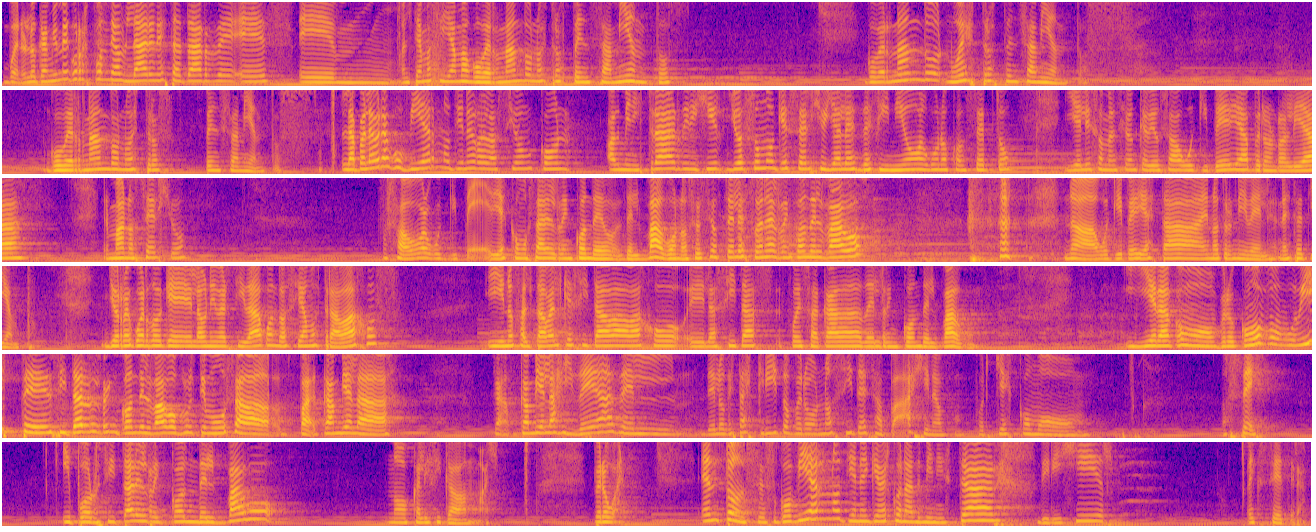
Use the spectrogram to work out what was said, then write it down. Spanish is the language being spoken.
Bueno, lo que a mí me corresponde hablar en esta tarde es, eh, el tema se llama Gobernando nuestros pensamientos. Gobernando nuestros pensamientos. Gobernando nuestros pensamientos. La palabra gobierno tiene relación con administrar, dirigir. Yo asumo que Sergio ya les definió algunos conceptos y él hizo mención que había usado Wikipedia, pero en realidad, hermano Sergio, por favor, Wikipedia, es como usar el rincón del vago. No sé si a usted le suena el rincón del vago. no, Wikipedia está en otro nivel en este tiempo. Yo recuerdo que en la universidad, cuando hacíamos trabajos y nos faltaba el que citaba abajo eh, las citas, fue sacada del rincón del vago. Y era como, pero ¿cómo pudiste citar el rincón del vago? Por último, usa, cambia, la, cambia las ideas del, de lo que está escrito, pero no cita esa página, porque es como, no sé. Y por citar el rincón del vago, nos calificaban mal. Pero bueno, entonces, gobierno tiene que ver con administrar, dirigir, etcétera.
